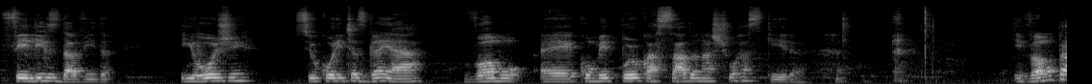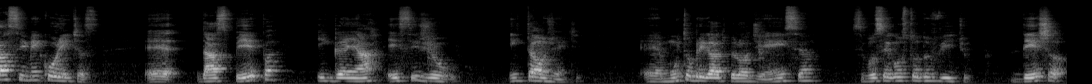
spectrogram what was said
feliz da vida. E hoje, se o Corinthians ganhar, vamos é, comer porco assado na churrasqueira. e vamos pra cima, hein, Corinthians? É, das pepas e ganhar esse jogo. Então, gente, é, muito obrigado pela audiência. Se você gostou do vídeo, deixa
